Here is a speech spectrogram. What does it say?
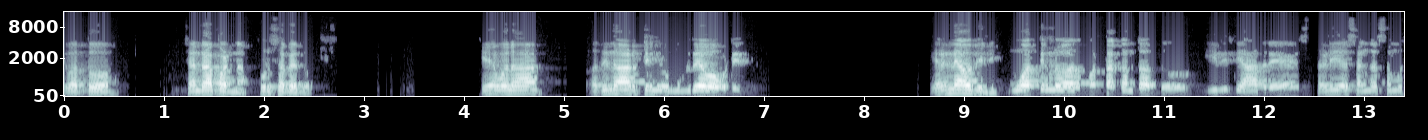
ಇವತ್ತು ಚಂದ್ರಾಪಟ್ಟಣ ಪುರಸಭೆದು. ಕೇವಲ ಹದಿನಾರು ತಿಂಗಳು ಮುಗ್ದೇ ಹೋಗ್ಬಿಟ್ಟಿದೆ. ಎರಡನೇ ಅವಧಿಲಿ, ಮೂವತ್ತು ತಿಂಗಳು ಬರ್ತಕ್ಕಂಥದ್ದು ಈ ರೀತಿ ಆದ್ರೆ ಸ್ಥಳೀಯ ಸಂಘ ಸಂಸ್ಥೆಗಳು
